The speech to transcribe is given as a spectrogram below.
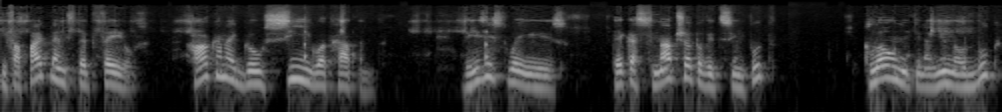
If a pipeline step fails, how can I go see what happened? The easiest way is take a snapshot of its input, clone it in a new notebook,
